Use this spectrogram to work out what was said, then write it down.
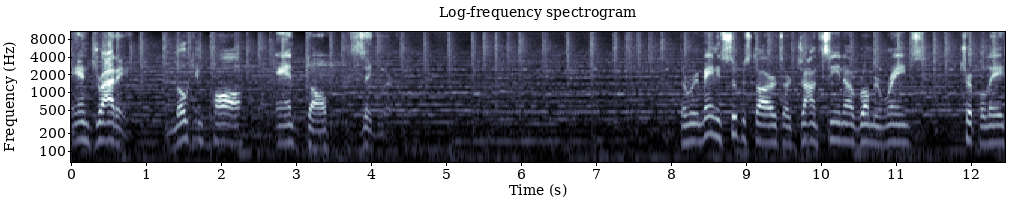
Andrade, Logan Paul, and Dolph Ziggler. The remaining superstars are John Cena, Roman Reigns, Triple H,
